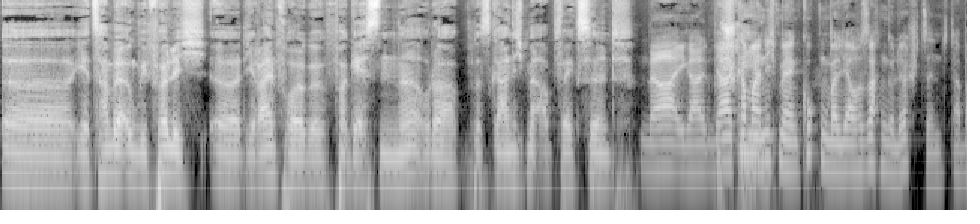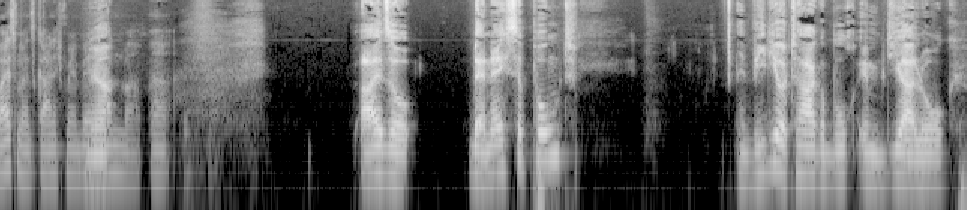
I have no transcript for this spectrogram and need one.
Äh, jetzt haben wir irgendwie völlig äh, die Reihenfolge vergessen, ne? Oder das gar nicht mehr abwechselnd. Ja, egal. Ja, kann man nicht mehr gucken, weil ja auch Sachen gelöscht sind. Da weiß man jetzt gar nicht mehr, wer Ja. dran war. Ja. Also, der nächste Punkt. Videotagebuch im Dialog.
